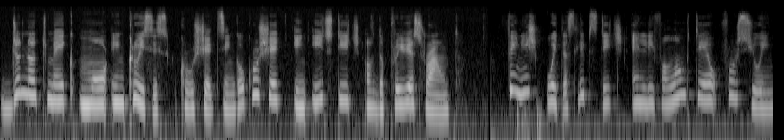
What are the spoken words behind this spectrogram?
do not make more increases, crochet single crochet in each stitch of the previous round. Finish with a slip stitch and leave a long tail for sewing.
